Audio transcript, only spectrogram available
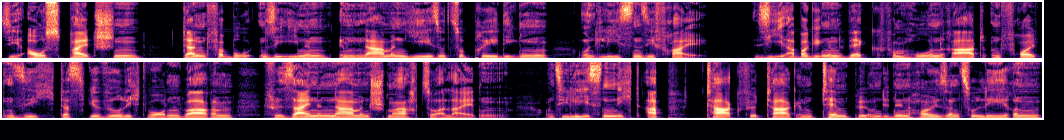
sie auspeitschen, dann verboten sie ihnen, im Namen Jesu zu predigen und ließen sie frei. Sie aber gingen weg vom Hohen Rat und freuten sich, dass sie gewürdigt worden waren, für seinen Namen Schmach zu erleiden und sie ließen nicht ab, Tag für Tag im Tempel und in den Häusern zu lehren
